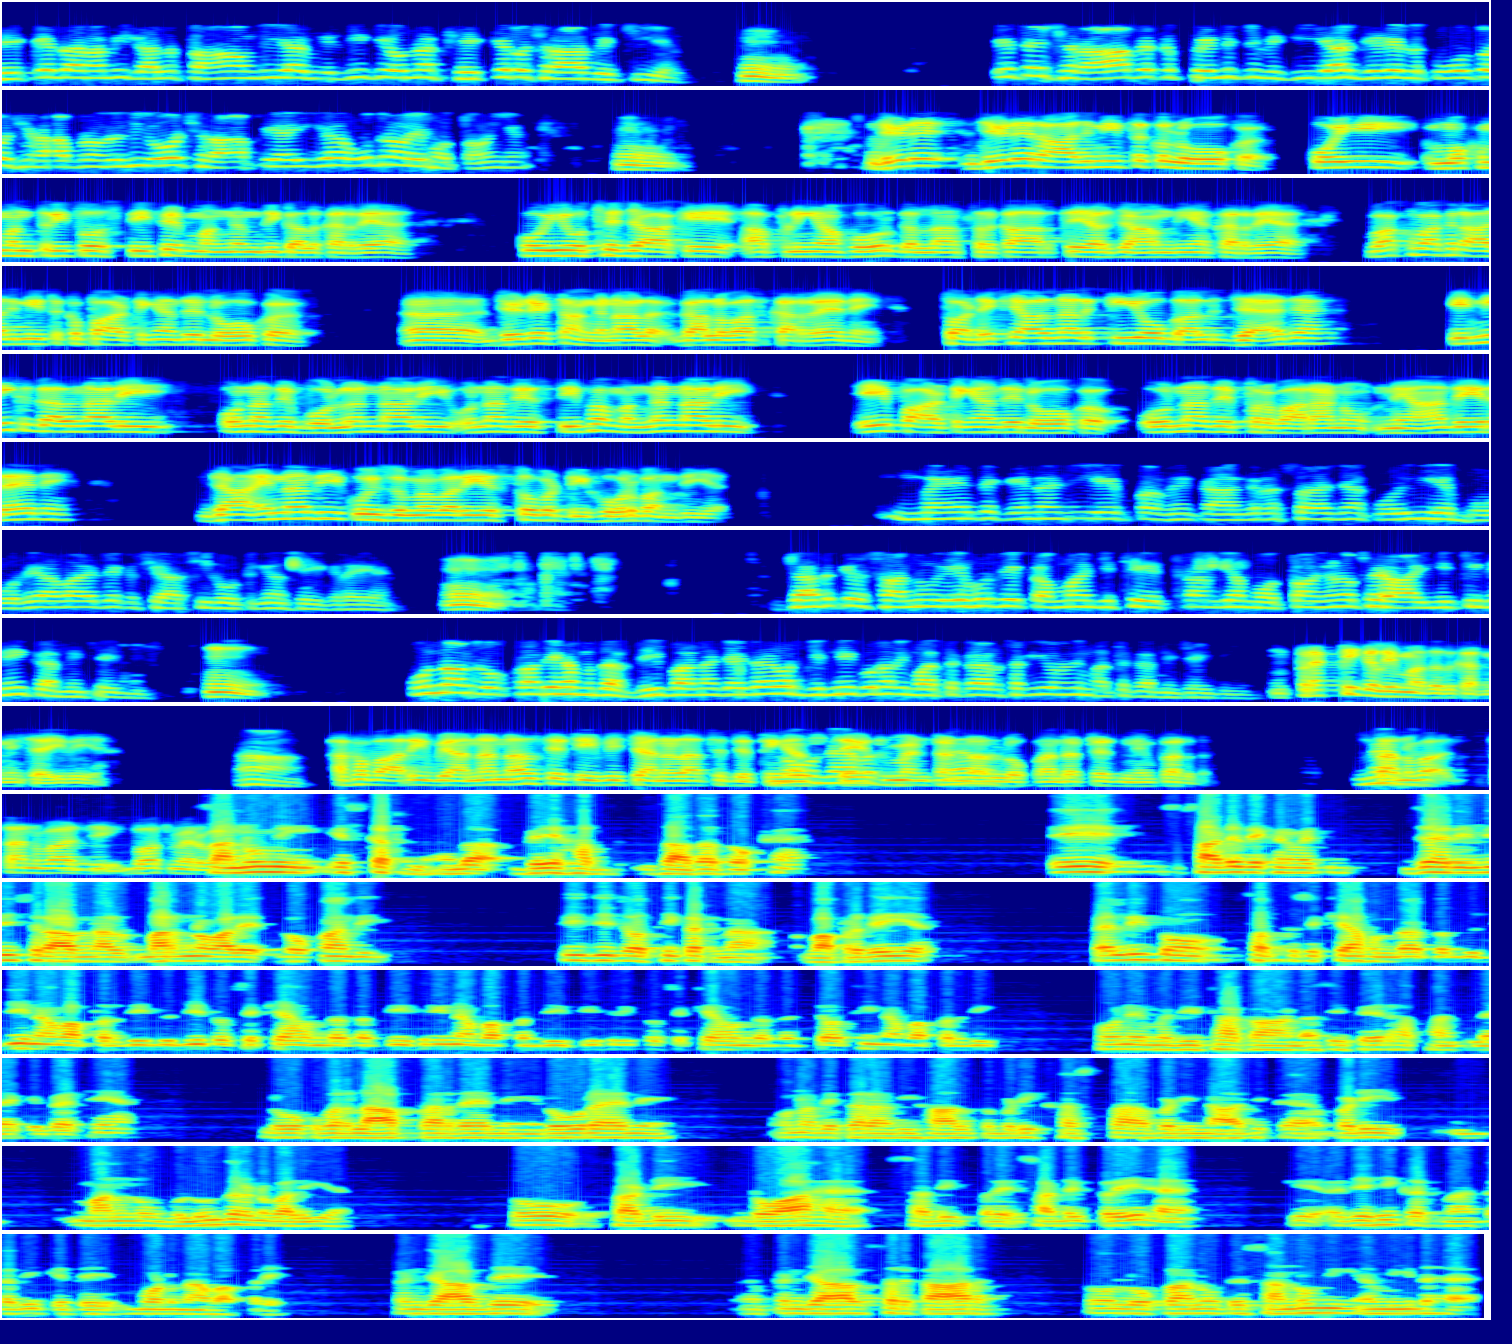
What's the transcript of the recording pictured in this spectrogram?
ਠੇਕੇਦਾਰਾਂ ਦੀ ਗੱਲ ਤਾਂ ਆਉਂਦੀ ਆ ਵੀਰ ਜੀ ਕਿ ਉਹਨਾਂ ਠੇਕੇ ਤੋਂ ਸ਼ਰਾਬ ਵੇਚੀ ਆ। ਹੂੰ। ਇਹ ਤੇ ਸ਼ਰਾਬ ਇੱਕ ਪਿੰਡ 'ਚ ਵਿਕੀ ਆ ਜਿਹੜੇ ਲਕੋਲ ਤੋਂ ਸ਼ਰਾਬ ਬਣਾਉਂਦੇ ਸੀ ਉਹ ਸ਼ਰਾਬ ਪਿਆਈ ਆ ਉਹਦੇ ਨਾਲ ਮੌਤਾਂ ਹੋਈਆਂ। ਹੂੰ। ਜਿਹੜੇ ਜਿਹੜੇ ਰਾਜਨੀਤਿਕ ਲੋਕ ਕੋਈ ਮੁੱਖ ਮੰਤਰੀ ਤੋਂ ਅਸਤੀਫੇ ਮੰਗਣ ਦੀ ਗੱਲ ਕਰ ਰਿਹਾ ਹੈ ਕੋਈ ਉੱਥੇ ਜਾ ਕੇ ਆਪਣੀਆਂ ਹੋਰ ਗੱਲਾਂ ਸਰਕਾਰ ਤੇ ਇਲਜ਼ਾਮ ਦੀਆਂ ਕਰ ਰਿਹਾ ਹੈ ਵੱਖ-ਵੱਖ ਰਾਜਨੀਤਿਕ ਪਾਰਟੀਆਂ ਦੇ ਲੋਕ ਜਿਹੜੇ ਢੰਗ ਨਾਲ ਗੱਲਬਾਤ ਕਰ ਰਹੇ ਨੇ ਤੁਹਾਡੇ ਖਿਆਲ ਨਾਲ ਕੀ ਉਹ ਗੱਲ ਜਾਇਜ਼ ਹੈ? ਇੰਨੀ ਕੁ ਗੱਲ ਨਾਲ ਹੀ ਉਹਨਾਂ ਦੇ ਬੋਲਣ ਨਾਲ ਹੀ ਉਹਨਾਂ ਦੇ ਅਸਤੀਫਾ ਮੰਗਣ ਨਾਲ ਹੀ ਇਹ ਪਾਰਟੀਆਂ ਦੇ ਲੋਕ ਉਹਨਾਂ ਦੇ ਪਰਿਵਾਰਾਂ ਨੂੰ ਨਿਆਂ ਦੇ ਰਹੇ ਨੇ ਜਾਂ ਇਹਨਾਂ ਦੀ ਕੋਈ ਜ਼ਿੰਮੇਵਾਰੀ ਇਸ ਤੋਂ ਵੱਡੀ ਹੋਰ ਬਣਦੀ ਹੈ? ਮੈਂ ਤੇ ਕਹਿੰਦਾ ਜੀ ਇਹ ਭਾਵੇਂ ਕਾਂਗਰਸ ਆ ਜਾਂ ਕੋਈ ਵੀ ਇਹ ਬੋਲ ਰਿਹਾ ਵਾ ਇਹ ਤੇ ਇੱਕ ਸਿਆਸੀ ਰੋਟੀਆਂ ਸੇਕ ਰਹੇ ਆ। ਹੂੰ। ਜਦ ਕਿ ਸਾਨੂੰ ਇਹੋ ਜਿਹੇ ਕੰਮਾਂ ਜਿੱਥੇ ਇਸ ਤਰ੍ਹਾਂ ਦੀਆਂ ਮੌਤਾਂ ਹੋਈਆਂ ਉੱਥੇ ਰਾਜਨੀਤੀ ਨਹੀਂ ਕਰਨੀ ਚਾਹੀਦੀ। ਹੂੰ। ਉਹਨਾਂ ਲੋਕਾਂ ਦੇ ਹਮਦਰਦੀ ਬਣਨਾ ਚਾਹੀਦਾ ਹੈ ਔਰ ਜਿੰਨੀ ਕੁ ਉਹਨਾਂ ਦੀ ਮਦਦ ਕਰ ਸਕੀ ਉਹਨਾਂ ਦੀ ਮਦਦ ਕਰਨੀ ਚਾਹੀਦੀ ਹੈ। ਪ੍ਰੈਕਟੀਕਲੀ ਮਦਦ ਕਰਨੀ ਚਾਹੀਦੀ ਹੈ। ਹਾਂ। ਅਖਬਾਰੀ ਬਿਆਨਾਂ ਨਾਲ ਤੇ ਟੀਵੀ ਚੈਨਲਾਂ ਤੇ ਦਿੱਤੀਆਂ ਸਟੇਟਮੈਂਟਾਂ ਨਾਲ. ਲੋਕਾਂ ਦਾ ਢਿੱਡ ਨਹੀਂ ਭਰਦਾ। ਧੰਨਵਾਦ ਧੰਨਵਾਦ ਜੀ ਬਹੁਤ ਮਿਹਰਬਾਨੀ। ਸਾਨੂੰ ਵੀ ਇਸ ਘਟਨਾ ਦਾ ਬੇਹੱਦ ਜ਼ਿਆਦਾ ਦੁੱਖ ਹੈ। ਇਹ ਸਾਡੇ ਦੇਖਣ ਵਿੱਚ ਜ਼ਹਿਰੀਲੀ ਸ਼ਰਾਬ ਨਾਲ ਮਰਨ ਵਾਲੇ ਲੋਕਾਂ ਦੀ ਤੀਜੀ ਚੌਥੀ ਘਟਨਾ ਵਾਪਰ ਗਈ ਹੈ। ਪਹਿਲੀ ਤੋਂ ਸਬਕ ਸਿੱਖਿਆ ਹੁੰਦਾ ਤਾਂ ਦੂਜੀ ਨਾ ਵਾਪਰਦੀ, ਦੂਜੀ ਤੋਂ ਸਿੱਖਿਆ ਹੁੰਦਾ ਤਾਂ ਤੀਸਰੀ ਨਾ ਵਾਪਰਦੀ, ਤੀਸਰੀ ਤੋਂ ਸਿੱਖਿਆ ਹੁੰਦਾ ਤਾਂ ਚੌਥੀ ਨਾ ਵਾਪਰਦੀ। ਹੁਣੇ ਮਜੀਠਾ ਕਾਂਡ ਅਸੀਂ ਫੇਰ ਹੱਥਾਂ 'ਚ ਲੈ ਕੇ ਬੈਠੇ ਹਾਂ। ਲੋਕ ਵਰਲਾਪ ਕਰ ਰਹੇ ਨੇ, ਰੋ ਰਹੇ ਨੇ। ਉਹਨਾਂ ਦੇ ਘਰਾਂ ਦੀ ਹਾਲਤ ਬੜੀ ਖਸਤਾ, ਬੜੀ ਨਾਜ਼ੁਕ ਹੈ, ਬੜੀ ਮਨ ਨੂੰ ਬਲੂੰਦਰਨ ਵਾਲੀ ਹੈ। ਸੋ ਸਾਡੀ ਦੁਆ ਹੈ, ਸਾਡੀ ਪ੍ਰੇ ਸਾਡੀ ਪ੍ਰੇ ਹੈ ਕਿ ਅਜਿਹੀ ਘਟਨਾ ਕਦੀ ਕਿਤੇ ਮੁੜ ਨਾ ਵਾਪਰੇ। ਪੰਜਾਬ ਦੇ ਪੰਜਾਬ ਸਰਕਾਰ ਤੋਂ ਲੋਕਾਂ ਨੂੰ ਤੇ ਸਾਨੂੰ ਵੀ ਉਮੀਦ ਹੈ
